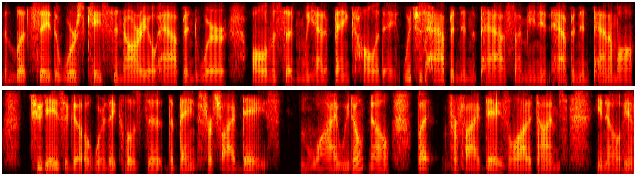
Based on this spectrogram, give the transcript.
let's say the worst case scenario happened where all of a sudden we had a bank holiday, which has happened in the past. I mean, it happened in Panama two days ago where they closed the the banks for five days. Why we don't know, but for five days. A lot of times, you know, if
